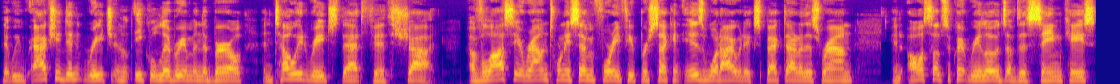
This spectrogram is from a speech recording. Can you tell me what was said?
that we actually didn't reach an equilibrium in the barrel until we'd reached that fifth shot. A velocity around 2740 feet per second is what I would expect out of this round, and all subsequent reloads of this same case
